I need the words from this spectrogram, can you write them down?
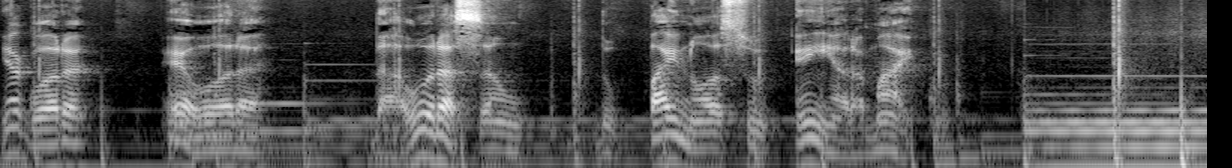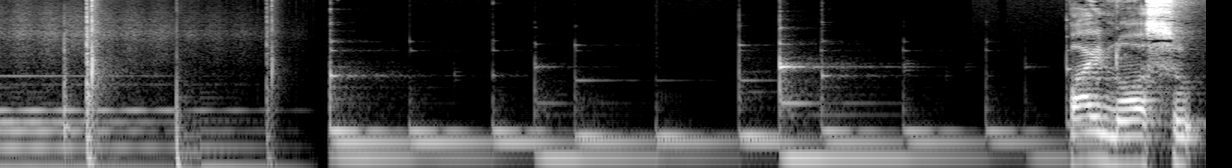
E agora é hora da oração do Pai Nosso em aramaico. Pai Nosso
